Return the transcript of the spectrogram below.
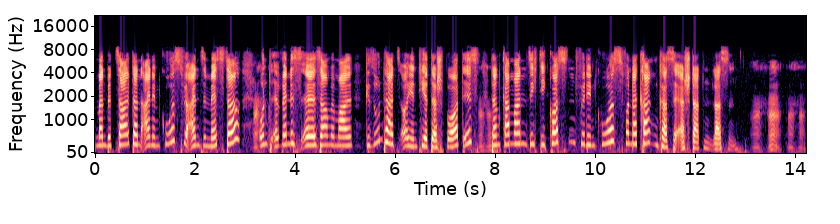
man bezahlt dann einen Kurs für ein Semester. Aha. Und äh, wenn es, äh, sagen wir mal, gesundheitsorientierter Sport ist, Aha. dann kann man sich die Kosten für den Kurs von der Krankenkasse erstatten lassen. Aha, aha.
